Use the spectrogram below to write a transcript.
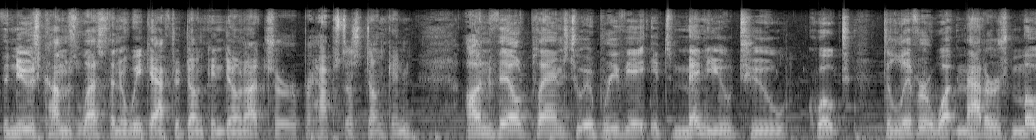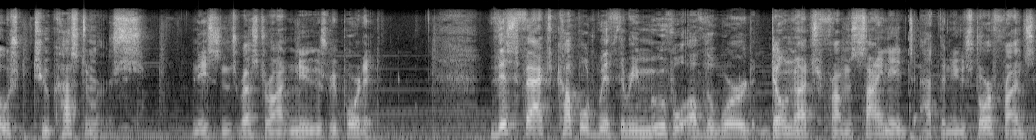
The news comes less than a week after Dunkin' Donuts, or perhaps just Dunkin', unveiled plans to abbreviate its menu to, quote, deliver what matters most to customers, Nation's Restaurant News reported. This fact, coupled with the removal of the word donuts from signage at the new storefronts,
